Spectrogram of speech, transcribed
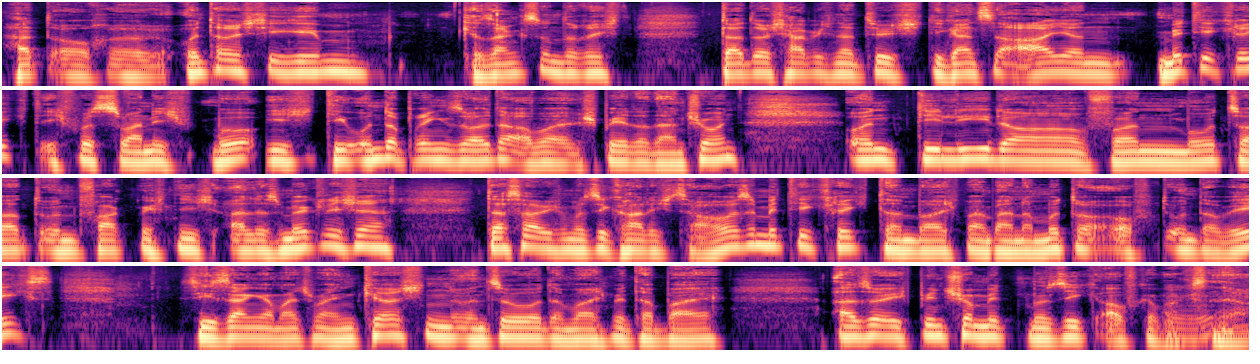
hat auch äh, Unterricht gegeben, Gesangsunterricht. Dadurch habe ich natürlich die ganzen Arien mitgekriegt. Ich wusste zwar nicht, wo ich die unterbringen sollte, aber später dann schon. Und die Lieder von Mozart und Frag mich nicht, alles Mögliche, das habe ich musikalisch zu Hause mitgekriegt. Dann war ich bei meiner Mutter oft unterwegs. Sie sang ja manchmal in Kirchen und so, dann war ich mit dabei. Also ich bin schon mit Musik aufgewachsen, ja.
